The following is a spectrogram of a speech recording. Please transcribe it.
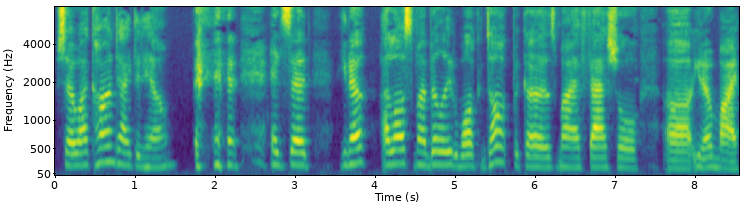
So I contacted him and, and said, you know, I lost my ability to walk and talk because my fascial, uh, you know, my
